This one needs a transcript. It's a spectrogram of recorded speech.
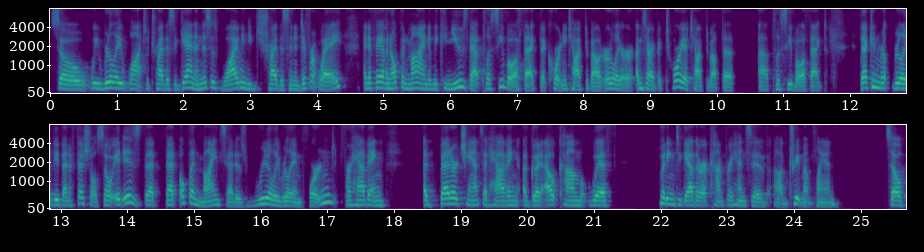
So we really want to try this again. And this is why we need to try this in a different way. And if they have an open mind and we can use that placebo effect that Cortney talked about earlier, I'm sorry, Victoria talked about the uh, placebo effect, that can re- really be beneficial. So it is that that open mindset is really, really important for having a better chance at having a good outcome with putting together a comprehensive um, treatment plan. So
